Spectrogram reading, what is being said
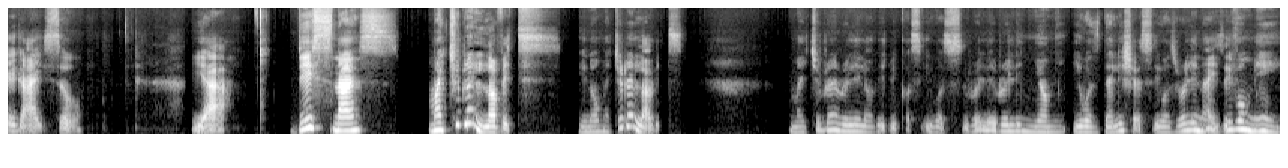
Okay, guys, so yeah, this snacks, my children love it. You know, my children love it my children really love it because it was really really yummy. It was delicious. It was really nice. Even me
